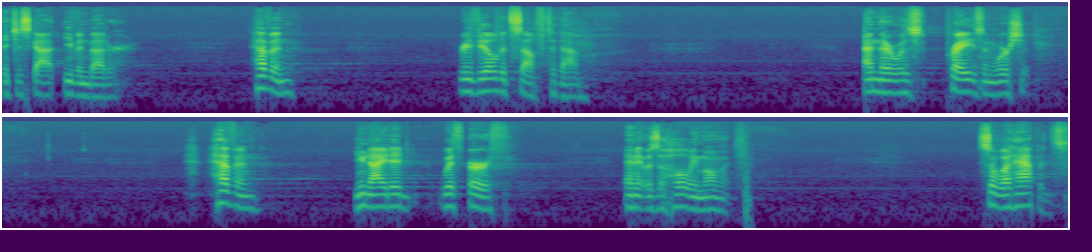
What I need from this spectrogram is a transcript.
it just got even better. Heaven revealed itself to them, and there was praise and worship. Heaven united with earth, and it was a holy moment. So, what happens?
